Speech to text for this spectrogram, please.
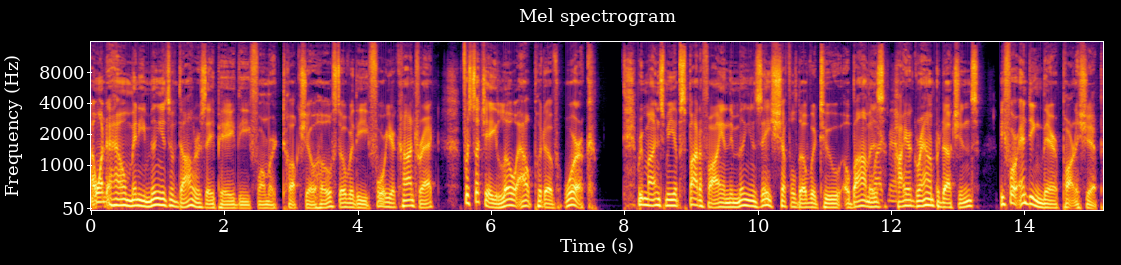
I wonder how many millions of dollars they paid the former talk show host over the four year contract for such a low output of work. Reminds me of Spotify and the millions they shuffled over to Obama's Higher Ground Productions before ending their partnership.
